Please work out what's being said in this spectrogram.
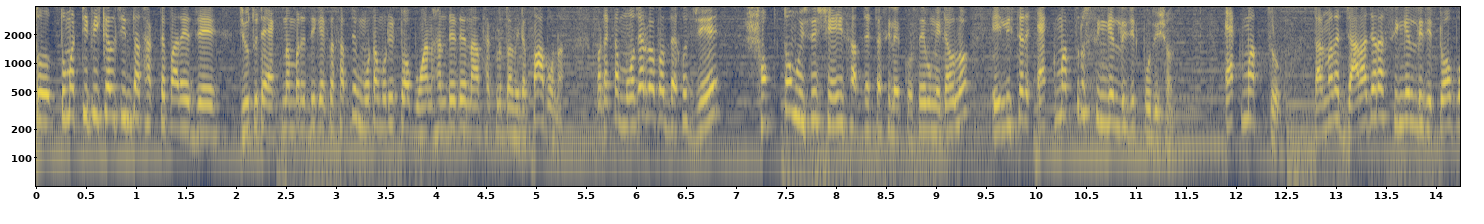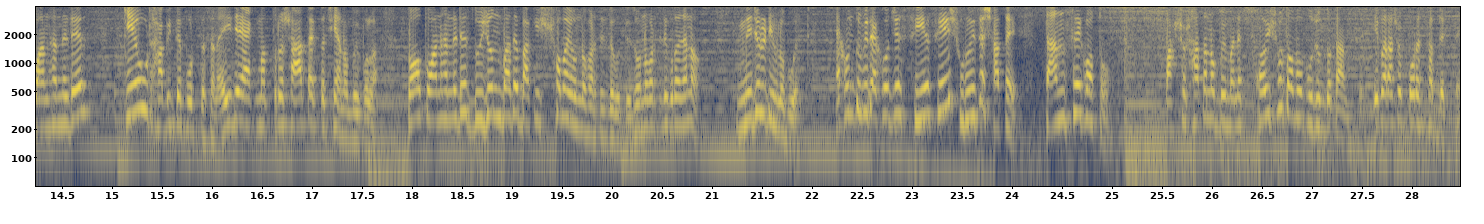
তো তোমার টিপিক্যাল চিন্তা থাকতে পারে যে, যেহেতু এটা এক নম্বরের দিকে একটা সাবজেক্ট মোটামুটি টপ ওয়ান হান্ড্রেডে না থাকলে তো আমি এটা পাবো না। বাট একটা মজার ব্যাপার, দেখো যে সপ্তম হয়েছে সেই সাবজেক্টটা সিলেক্ট করছে এবং এটা হলো এই লিস্টের একমাত্র সিঙ্গেল ডিজিট পজিশন একমাত্র। তার মানে যারা যারা সিঙ্গেল ডিজিট টপ ওয়ান হান্ড্রেডের কেউ ঢাবিতে পড়তেছে না। এই যে একমাত্র সাত, একটা ছিয়ানব্বই বলা। টপ ওয়ান হান্ড্রেডের দুইজন বাদে বাকি সবাই অন্য ভার্সিটিতে পড়তেছে অন্য ভার্সিটি কোথায় জানো? মেজরিটি হলো বুয়েট। এখন তুমি দেখো যে সিএসসি শুরু হয়েছে সাথে টানসে কত? পাঁচশো সাতানব্বই মানে ছয়শতম পর্যন্ত টানছে। এবার আসো পরের সাবজেক্টে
